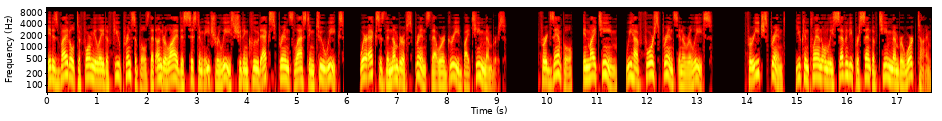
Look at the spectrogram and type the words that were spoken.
it is vital to formulate a few principles that underlie this system. Each release should include X sprints lasting two weeks, where X is the number of sprints that were agreed by team members. For example, in my team, we have four sprints in a release. For each sprint, you can plan only 70% of team member work time,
